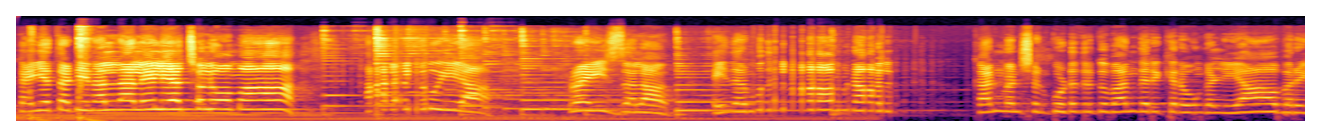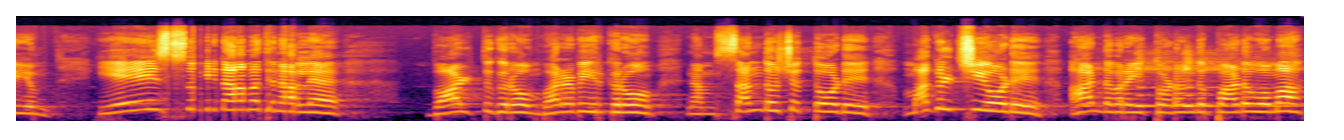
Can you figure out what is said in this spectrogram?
கையை தட்டி நல்லா லேலியா சொல்லுவோமா? ஹalleluya இந்த முதலாம் நாள் கன்வென்ஷன் கூட்டத்திற்கு வந்திருக்கிற உங்கள் யாவரையும் இயேசுவின் நாமத்தினால வாழ்த்துகிறோம் வரவேற்கிறோம். நம் சந்தோஷத்தோடு மகிழ்ச்சியோடு ஆண்டவரை தொடர்ந்து பாடுவோமா?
